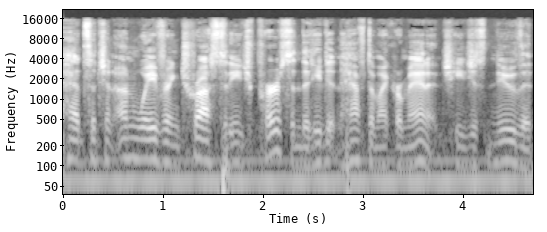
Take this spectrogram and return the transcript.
had such an unwavering trust in each person that he didn't have to micromanage. He just knew that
